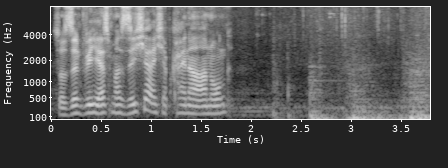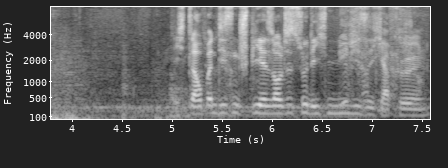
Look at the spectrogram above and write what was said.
So, sind wir hier erstmal sicher? Ich habe keine Ahnung. Ich glaube, in diesem Spiel solltest du dich nie sicher fühlen.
